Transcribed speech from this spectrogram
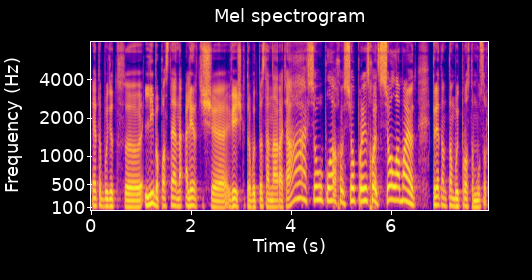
это будет э, либо постоянно алертящая вещь, которая будет постоянно орать, а, все плохо, все происходит, все ломают, при этом там будет просто мусор,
